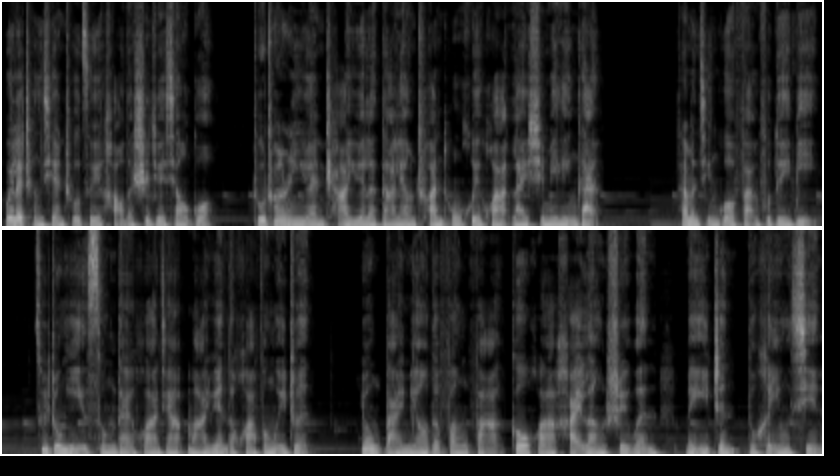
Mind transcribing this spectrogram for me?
为了呈现出最好的视觉效果，主创人员查阅了大量传统绘画来寻觅灵感。他们经过反复对比，最终以宋代画家马远的画风为准，用白描的方法勾画海浪水纹，每一帧都很用心。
